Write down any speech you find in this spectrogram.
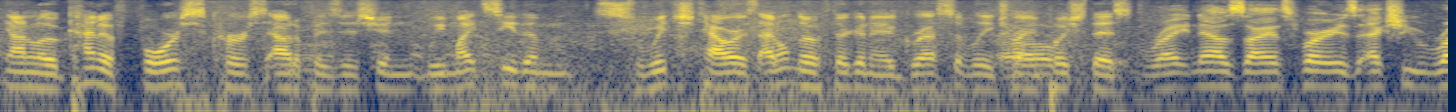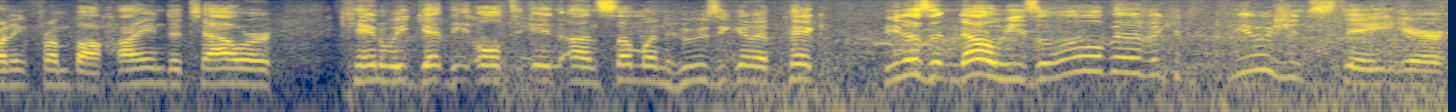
I don't know, kind of force Curse out of position. We might see them switch towers. I don't know if they're going to aggressively try and Oh, push this. Right now, Zion Spartan is actually running from behind the tower. Can we get the ult in on someone? Who's he going to pick? He doesn't know. He's a little bit of a confusion state here.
